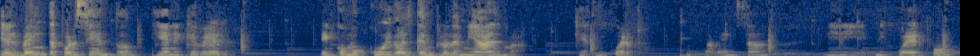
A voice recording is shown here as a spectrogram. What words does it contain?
Y el 20% tiene que ver en cómo cuido el templo de mi alma, que es mi cuerpo, mi cabeza, mi, cuerpo,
